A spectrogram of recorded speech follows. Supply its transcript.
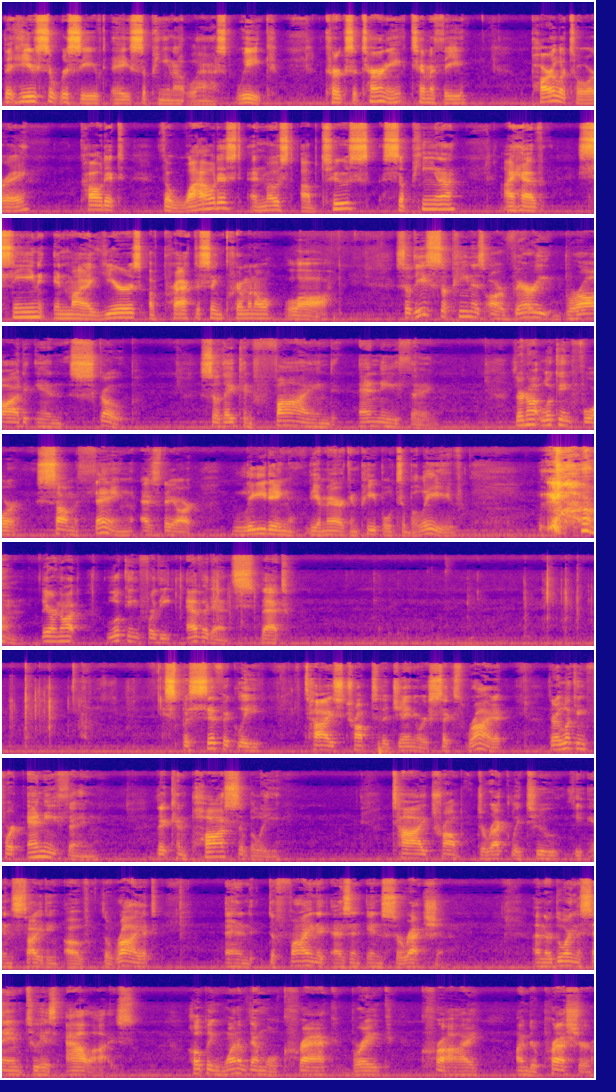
that he received a subpoena last week. Kerik's attorney, Timothy Parlatore, called it the wildest and most obtuse subpoena I have seen in my years of practicing criminal law. So these subpoenas are very broad in scope, so they can find anything. They're not looking for something as they are leading the American people to believe. they are not looking for the evidence that specifically ties Trump to the January 6th riot, they're looking for anything that can possibly tie Trump directly to the inciting of the riot and define it as an insurrection. And they're doing the same to his allies, hoping one of them will crack, break, cry under pressure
